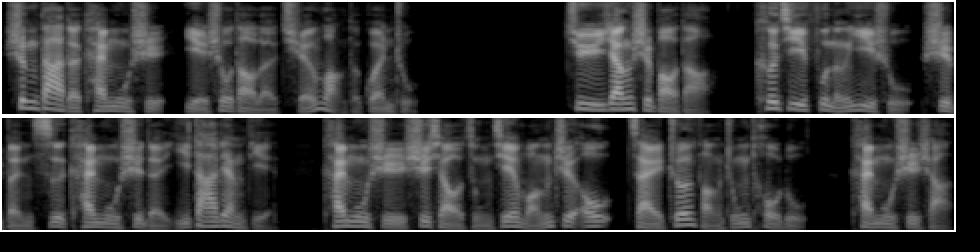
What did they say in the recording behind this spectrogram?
盛大的开幕式也受到了全网的关注。据央视报道，科技赋能艺术是本次开幕式的一大亮点。开幕式视效总监王志欧在专访中透露，开幕式上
